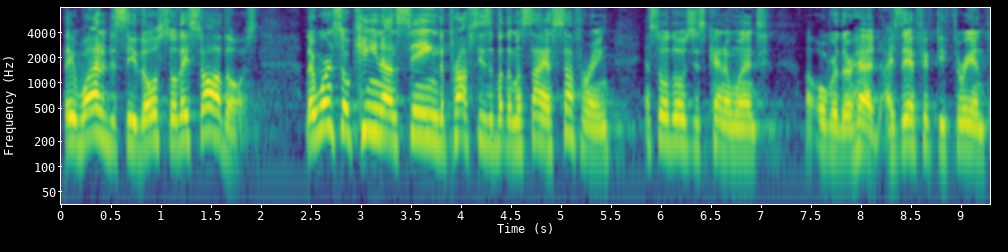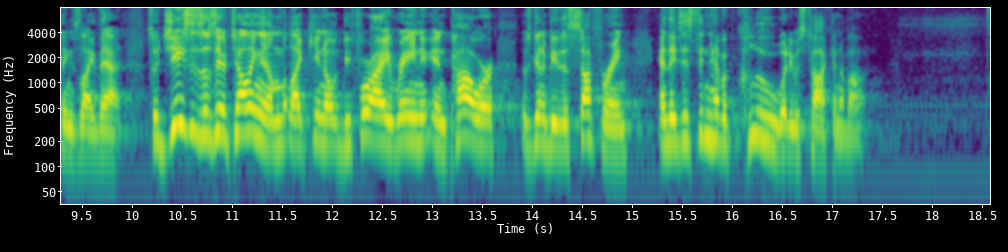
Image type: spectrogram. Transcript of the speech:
They wanted to see those, so they saw those. They weren't so keen on seeing the prophecies about the Messiah suffering, and so those just kind of went uh, over their head. Isaiah 53 and things like that. So Jesus is here telling them, like, you know, before I reign in power, there's going to be this suffering, and they just didn't have a clue what he was talking about.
